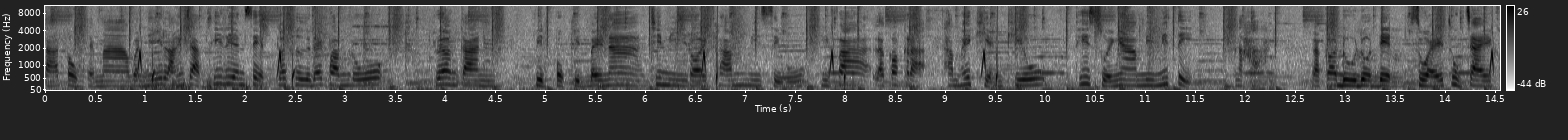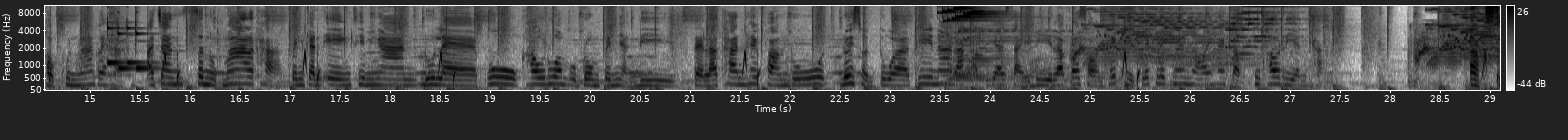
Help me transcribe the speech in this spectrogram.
ตาตกแต่มาวันนี้หลังจากที่เรียนเสร็จก็คือได้ความรู้เรื่องการปิดปกปิดใบหน้าที่มีรอยคล้ำมีสิว มีฝ้า แล้วก็กระทำให้เขียนคิ้วที่สวยงามมีมิตินะคะ แล้วก็ดูโดดเด่นสวยถูกใจขอบคุณมากเลยค่ะ อาจารย์สนุกมากเลยค่ะ เป็นกันเองทีมงานดูแลผู้เข้าร่วมอบรมเป็นอย่างดี แต่ละท่านให้ความรู้ด้วยส่วนตัวที่น่ารักอัธยาศัยดี แล้วก็สอนเทคนิคเล็ก ๆ น้อยๆให้กับผู้เข้าเรียนค่ะอยากส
